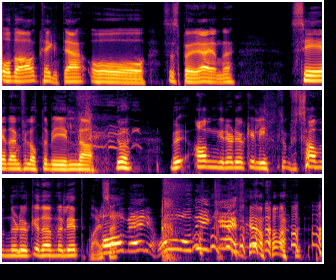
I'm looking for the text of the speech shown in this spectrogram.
Og da tenkte jeg Å Så spør jeg henne Se den flotte bilen, da. Du, angrer du ikke litt? Savner du ikke denne litt? Er? Overhodet ikke!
